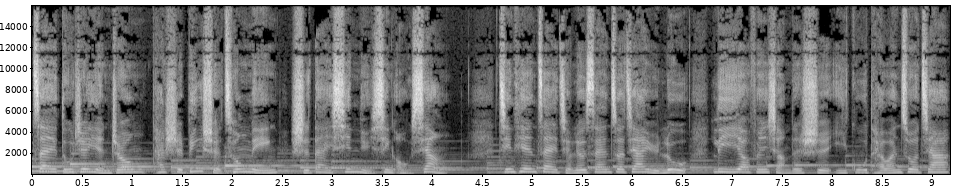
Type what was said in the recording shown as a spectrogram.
在读者眼中，她是冰雪聪明、时代新女性偶像。今天在九六三作家语录，丽要分享的是已故台湾作家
